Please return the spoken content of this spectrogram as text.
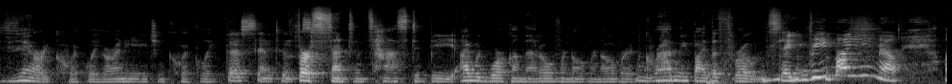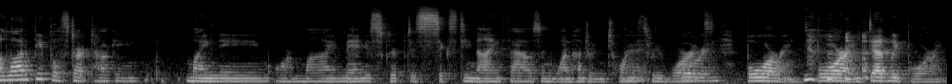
very quickly, or any agent quickly. First sentence. First sentence has to be, I would work on that over and over and over. Mm. Grab me by the throat and say, read my email. A lot of people start talking my name or my manuscript is 69,123 Right. words. Boring, boring, deadly boring.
